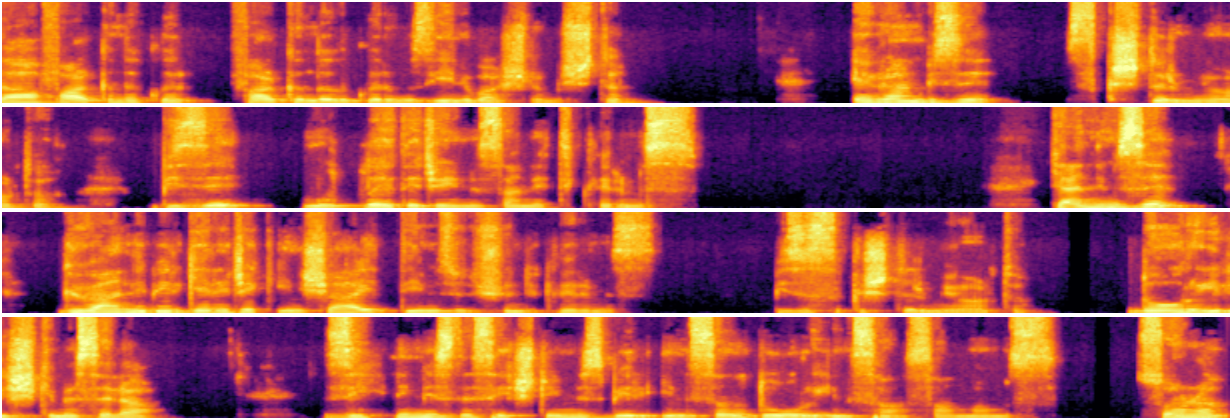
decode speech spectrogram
Daha farkındalıklar, farkındalıklarımız yeni başlamıştı. Evren bizi sıkıştırmıyordu. Bizi mutlu edeceğini zannettiklerimiz. Kendimize güvenli bir gelecek inşa ettiğimizi düşündüklerimiz bizi sıkıştırmıyordu. Doğru ilişki mesela. Zihnimizle seçtiğimiz bir insanı doğru insan sanmamız. Sonra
